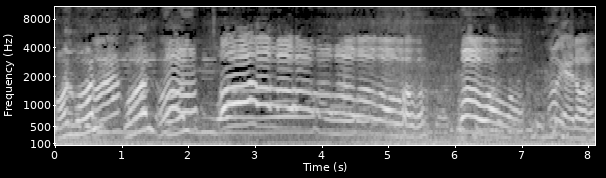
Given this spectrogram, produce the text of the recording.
One one. One. Oh oh oh oh oh oh oh oh. oh, oh. Wow. có gà rồi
